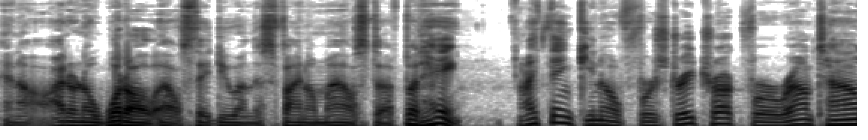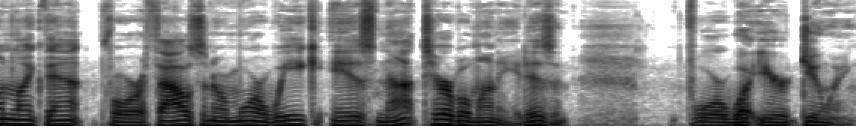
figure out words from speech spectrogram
And I, I don't know what all else they do on this final mile stuff, but hey, I think you know for a straight truck for around town like that for a thousand or more a week is not terrible money. It isn't for what you're doing.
